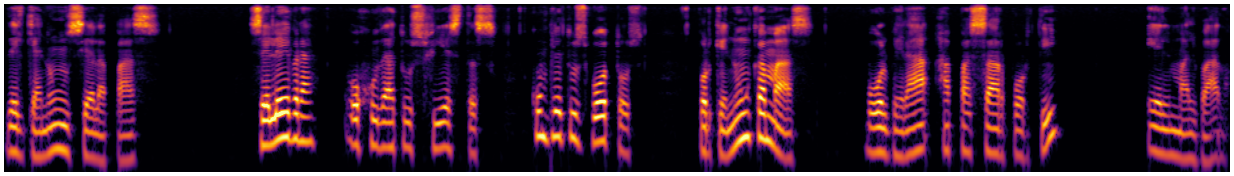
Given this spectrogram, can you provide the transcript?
del que anuncia la paz. Celebra, oh Judá, tus fiestas, cumple tus votos, porque nunca más volverá a pasar por ti el malvado.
